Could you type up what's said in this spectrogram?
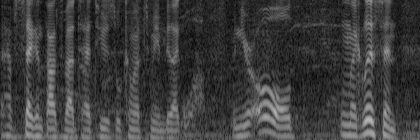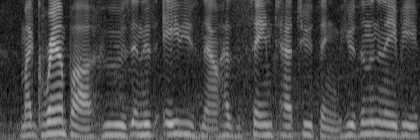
have second thoughts about tattoos will come up to me and be like, "Well, when you're old," I'm like, "Listen, my grandpa, who's in his 80s now, has the same tattoo thing. He was in the Navy.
